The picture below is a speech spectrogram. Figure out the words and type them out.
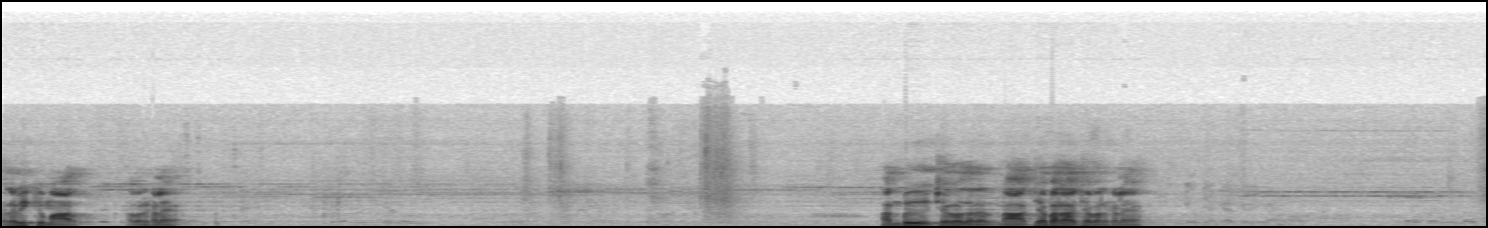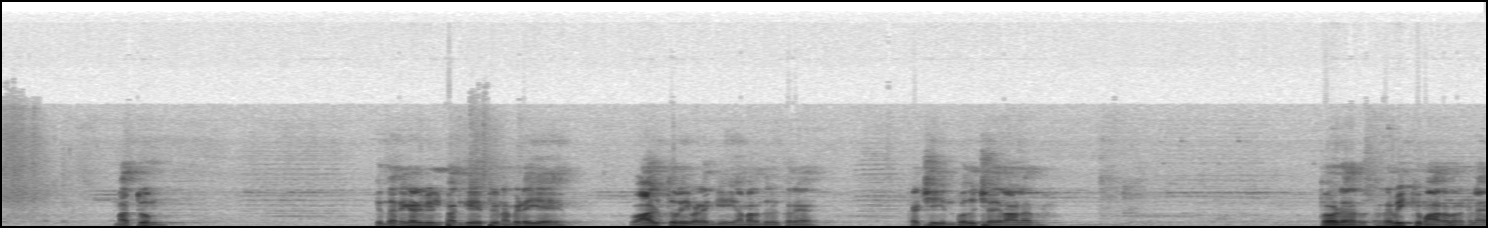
ரவிக்குமார் அவர்களே. அன்பு சகோதரர் நா. ஜபராஜ் அவர்களே. மற்றும் இந்த நிகழ்வில் பங்கேற்று நம்மிடையே வாழ்த்துரை வழங்கி அமர்ந்திருக்கிற கட்சியின் பொதுச் செயலாளர் தோழர் ரவிக்குமார் அவர்களை.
